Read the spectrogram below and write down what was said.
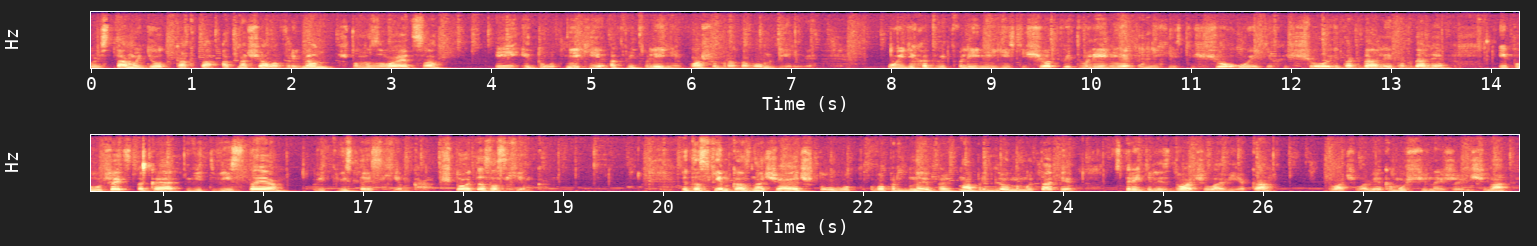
то есть там идет как-то от начала времен, что называется, и идут некие ответвления в вашем родовом дереве. У этих ответвлений есть еще ответвления, у них есть еще, у этих еще и так далее, и так далее. И получается такая ветвистая, ветвистая схемка. Что это за схемка? Эта схемка означает, что вот в определенной, на определенном этапе встретились два человека, два человека, мужчина и женщина –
